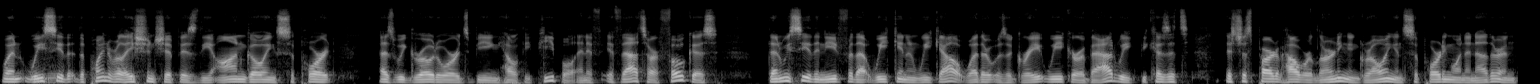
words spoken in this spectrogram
when we mm-hmm. see that the point of relationship is the ongoing support as we grow towards being healthy people and if, if that's our focus then we see the need for that week in and week out whether it was a great week or a bad week because it's it's just part of how we're learning and growing and supporting one another and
